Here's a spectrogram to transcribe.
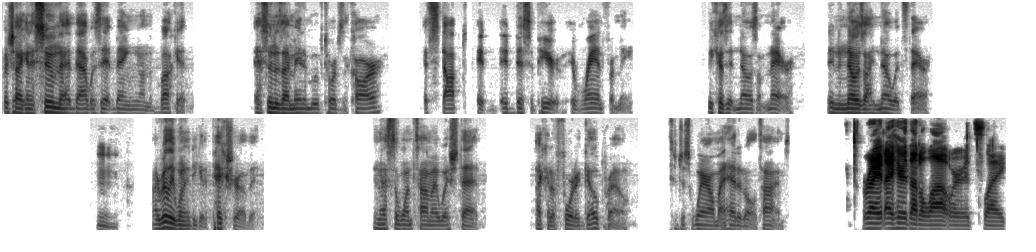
which I can assume that that was it banging on the bucket. As soon as I made a move towards the car, it stopped. It it disappeared. It ran from me because it knows I'm there, and it knows I know it's there. Hmm. I really wanted to get a picture of it. And that's the one time I wish that I could afford a GoPro to just wear on my head at all times. Right, I hear that a lot where it's like,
